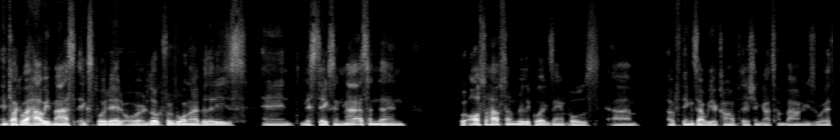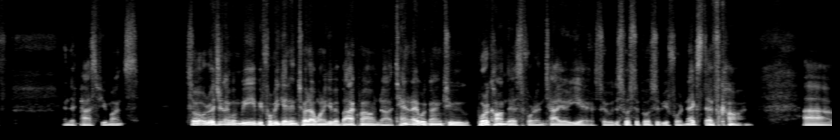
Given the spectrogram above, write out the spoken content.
and talk about how we mass exploited or look for vulnerabilities and mistakes in mass. And then we'll also have some really cool examples um, of things that we accomplished and got some boundaries with in the past few months. So originally, when we before we get into it, I want to give a background. Uh, Tan and I were going to work on this for an entire year. So this was supposed to be for next DEF CON. Uh,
